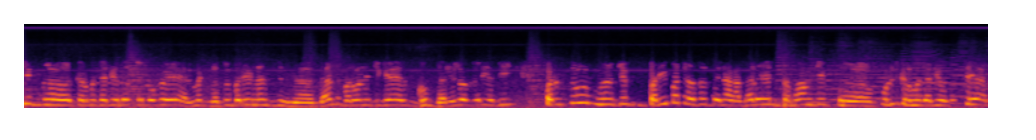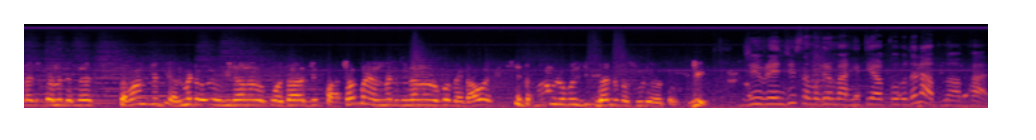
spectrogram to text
જે કર્મચારીઓ હતા, તે લોકોએ હેલ્મેટ નહોતું પહેર્યું અને દંડ ભરવાની જગ્યાએ ખૂબ દલીલો કરી હતી પરંતુ જે પરિપત્ર હતો તેના આધારે તમામ જે અ, પોલીસ કર્મચારીઓ હતા તે અલગ હતા અને તેમને તમામ જે હેલ્મેટ વિનાના લોકો હતા જે પાછળમાં હેલ્મેટ વિનાના લોકો બેઠા હોય એ તમામ લોકો દંડ વસૂલ્યો હતો જી જી વિરેનજી સમગ્ર માહિતી આપવા બદલ આપનો આભાર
